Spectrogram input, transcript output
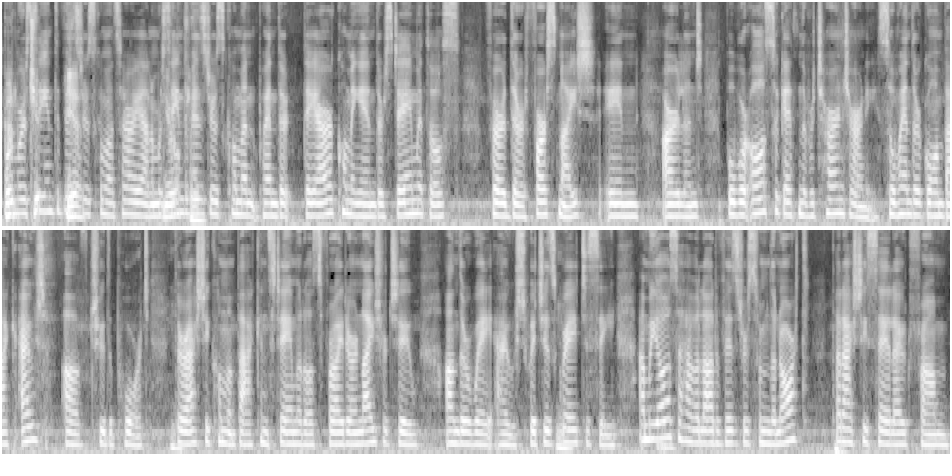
But and we're ju- seeing the yeah. visitors come on. Sorry, Alan. We're You're seeing the okay. visitors coming when they're, they are coming in. They're staying with us for their first night in Ireland, but we're also getting the return journey. So when they're going back out of through the port, they're actually coming back and staying with us for either a night or two on their way out, which is great to see. And we also have a lot of visitors from the north that actually sail out from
